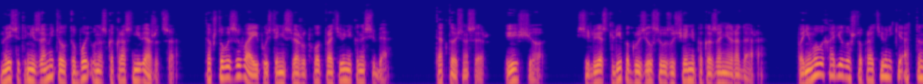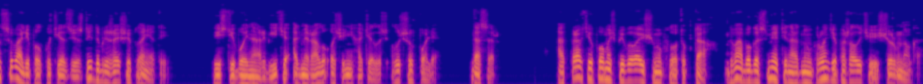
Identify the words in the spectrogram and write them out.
Но если ты не заметил, то бой у нас как раз не вяжется. Так что вызывай, и пусть они свяжут флот противника на себя. Так точно, сэр. И еще. Сильвест Ли погрузился в изучение показаний радара. По нему выходило, что противники оттанцевали полпути от звезды до ближайшей планеты. Вести бой на орбите адмиралу очень не хотелось, лучше в поле. Да, сэр. Отправьте помощь прибывающему флоту Птах. Два бога смерти на одном фронте, пожалуй, чересчур много.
